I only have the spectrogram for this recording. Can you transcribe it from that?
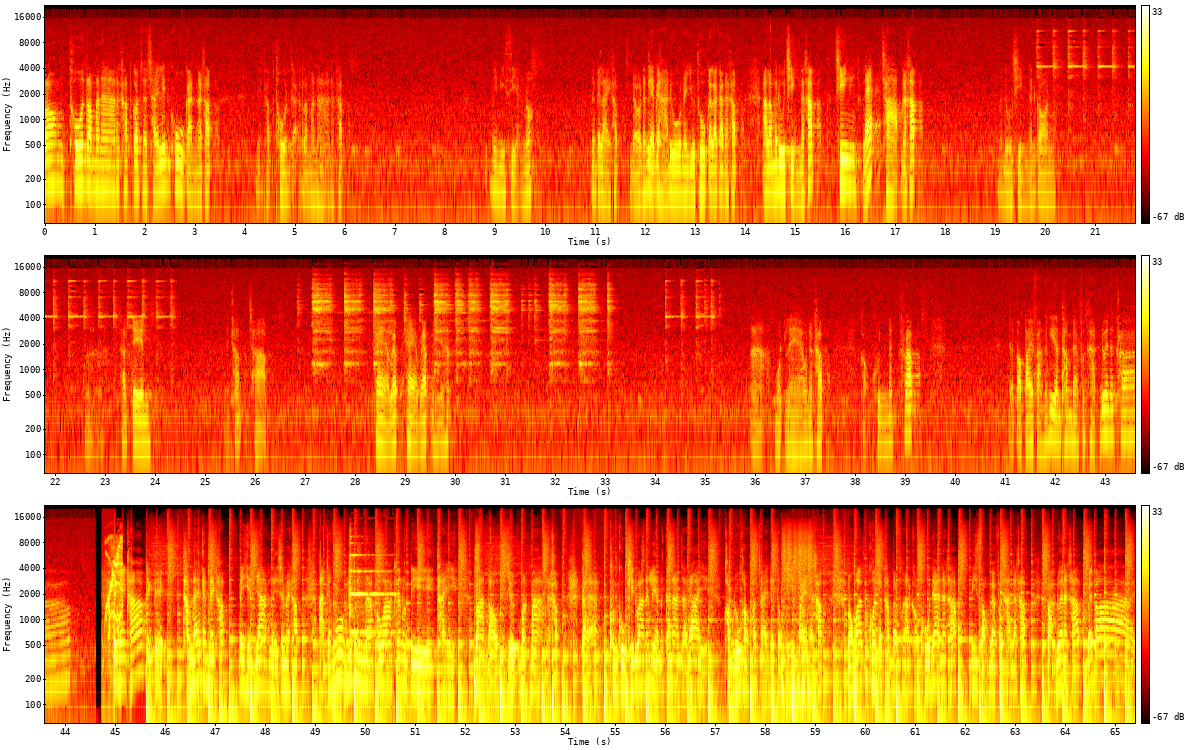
กล้องโทนรัมนานะครับ ก็จะใช้เล่นคู่กันนะครับนี่ครับโทนกับรัมนานะครับ ไม่มีเสียงเนาะไม่เป็นไรครับ เดี๋ยวนักเรียนไปหาดูใน YouTube กันแล้วกันนะครับอะเรามาดูฉิงนะครับ ชิงและฉาบนะครับ มาดูฉิงกันก่อน ชัดเจนนะครับ ฉาบ แชร์แว็บแชร์แว็บอย่างเงี้ยฮะอ่าหมดแล้วนะครับ ขอบคุณนะครับ เดี๋ยวต่อไปฝากนักเรียนทำแบบฝึกหัดด้วยนะครับ เป็นไงครับเด็กๆทำได้กันไหมครับ ไม่เห็นยากเลยใช่ไหมครับ อาจจะง่วงนิดนึงนะ เพราะว่าเครื่องดนตรีไทยบ้านเราเนี่ยเยอะมากๆนะครับ แต่คุณครูคิดว่านักเรียนก็น่าจะได้ความรู้ความเข้าใจในตรงนี้ไปนะครับหวังว่าทุกคนจะทำแบบฝึกหัดของครูได้นะครับ มี 2 แบบฝึกหัดนะครับ ฝากด้วยนะครับบ๊ายบาย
